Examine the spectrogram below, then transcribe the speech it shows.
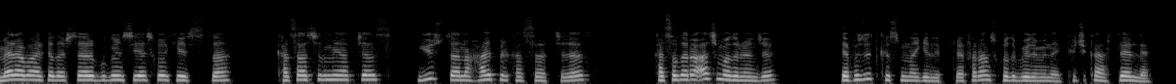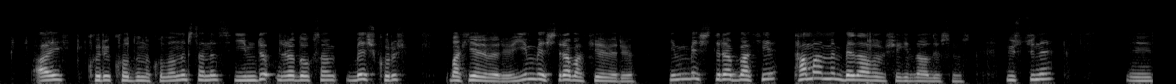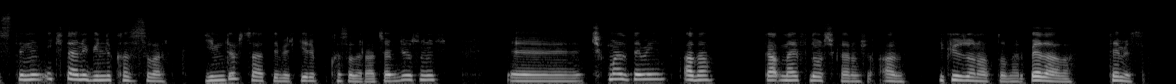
Merhaba arkadaşlar. Bugün CSGO Case'da kasa açılımı yapacağız. 100 tane Hyper kasa açacağız. Kasaları açmadan önce depozit kısmına gelip referans kodu bölümüne küçük harflerle ay kuru kodunu kullanırsanız 24 lira 95 kuruş bakiye veriyor. 25 lira bakiye veriyor. 25 lira bakiye tamamen bedava bir şekilde alıyorsunuz. Üstüne e, sitenin iki tane günlük kasası var. 24 saatte bir girip kasaları açabiliyorsunuz. Ee, çıkmaz demeyin. Adam God Knife Lore çıkarmış. Abi 216 dolar. Bedava. Temiz.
